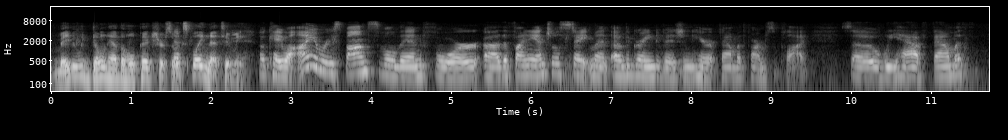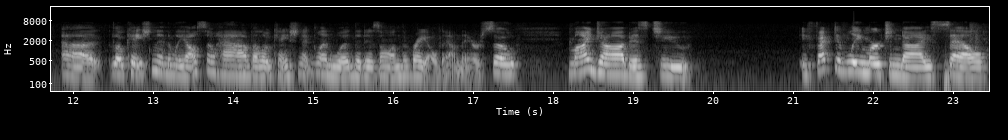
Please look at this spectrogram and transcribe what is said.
maybe we don't have the whole picture. So explain that to me. Okay, well, I am responsible then for uh, the financial statement of the grain division here at Falmouth Farm Supply. So we have Falmouth uh, location, and then we also have a location at Glenwood that is on the rail down there. So my job is to effectively merchandise, sell,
